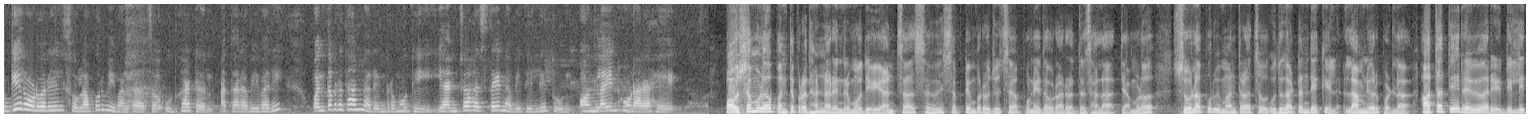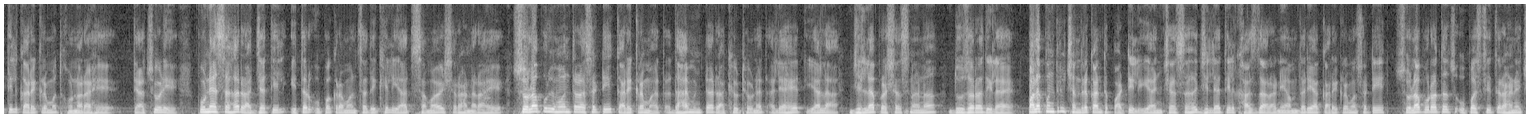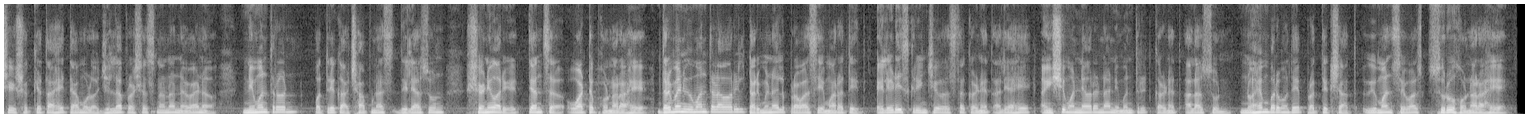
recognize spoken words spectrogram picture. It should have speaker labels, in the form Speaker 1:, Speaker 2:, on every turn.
Speaker 1: घोडगी रोडवरील सोलापूर विमानतळाचं उद्घाटन आता रविवारी. पंतप्रधान नरेंद्र मोदी यांच्या हस्ते नवी दिल्लीतून ऑनलाईन होणार आहे.
Speaker 2: पावसामुळं पंतप्रधान नरेंद्र मोदी यांचा सव्वीस सप्टेंबर रोजीचा पुणे दौरा रद्द झाला. त्यामुळं सोलापूर विमानतळाचं उद्घाटन देखील लांबणीवर पडलं. आता ते रविवारी दिल्लीतील कार्यक्रमात होणार आहे. त्याचवेळी पुण्यासह राज्यातील इतर उपक्रमांचा देखील यात समावेश राहणार आहे. सोलापूर विमानतळासाठी कार्यक्रमात दहा मिनिटं राखीव ठेवण्यात आले आहेत याला जिल्हा प्रशासनानं दुजोरा दिला आहे पालकमंत्री चंद्रकांत पाटील यांच्यासह जिल्ह्यातील खासदार आणि आमदार या कार्यक्रमासाठी सोलापुरातच उपस्थित राहण्याची शक्यता आहे त्यामुळं जिल्हा प्रशासनानं नव्यानं निमंत्रण पत्रिका छापण्यास दिल्या असून शनिवारी त्यांचं वाटप होणार आहे. दरम्यान विमानतळावरील टर्मिनल प्रवासी इमारतीत एलईडी स्क्रीनची व्यवस्था करण्यात आली आहे. ऐंशी मान्यवरांना निमंत्रित करण्यात आला असून नोव्हेंबरमध्ये प्रत्यक्षात विमानसेवा सुरू होणार आहे.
